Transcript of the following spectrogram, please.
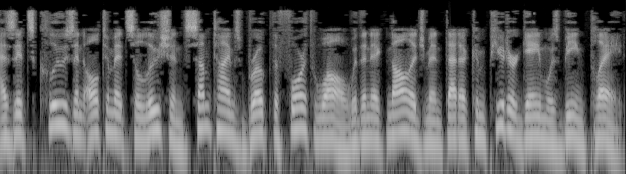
as its clues and ultimate solution sometimes broke the fourth wall with an acknowledgement that a computer game was being played.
